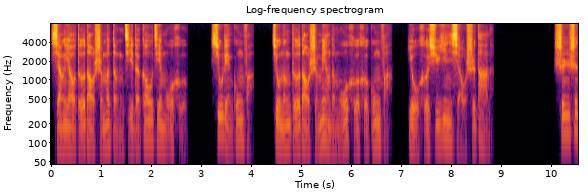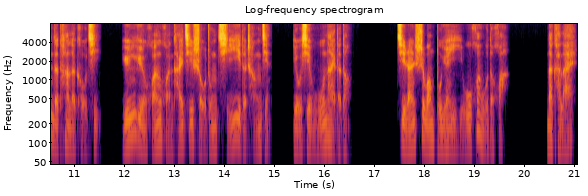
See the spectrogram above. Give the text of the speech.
想要得到什么等级的高阶魔核，修炼功法就能得到什么样的魔核和功法，又何须因小失大呢？深深的叹了口气，云云缓缓抬起手中奇异的长剑，有些无奈的道。既然狮王不愿意以物换物的话，那看来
